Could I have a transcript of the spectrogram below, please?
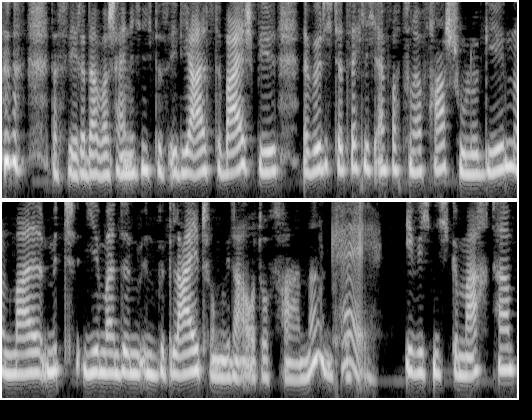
das wäre da wahrscheinlich nicht das idealste Beispiel. Da würde ich tatsächlich einfach zu einer Fahrschule gehen und mal mit jemandem in Begleitung wieder Auto fahren. Ne? Okay. ewig nicht gemacht habe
